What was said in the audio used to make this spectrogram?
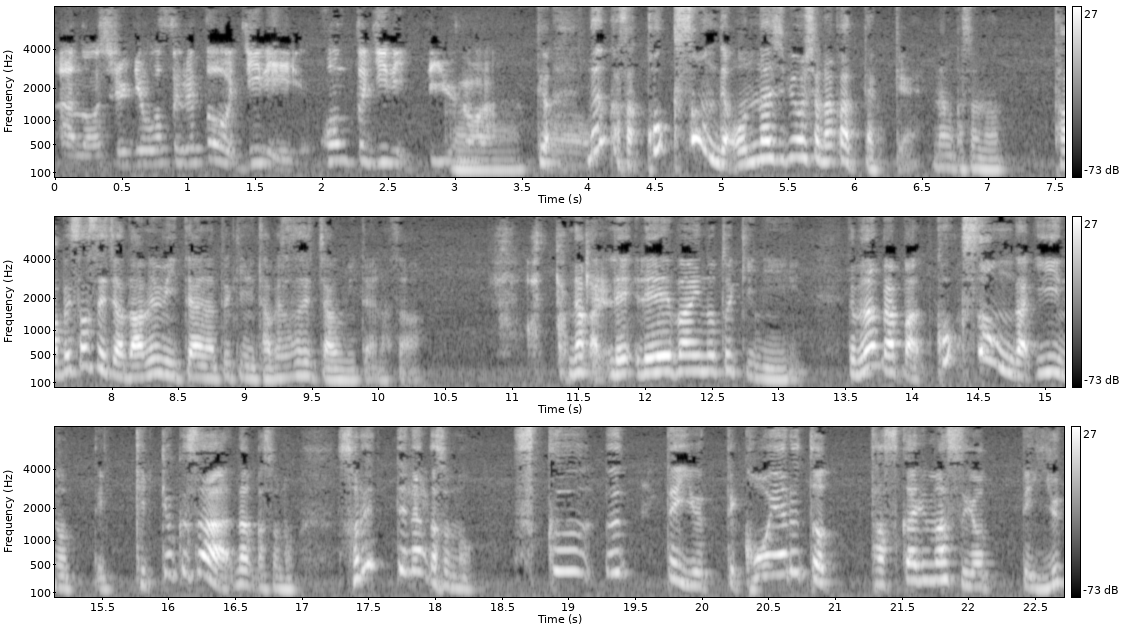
あの、修行するとギリ、ほんとギリっていうのは、てか、なんかさ、コクソンで同じ描写なかったっけ？なんかその、食べさせちゃダメみたいな時に食べさせちゃうみたいなさ。あったっけ？なんか、れ霊媒の時に、でもなんかやっぱ、コクソンがいいのって、結局さ、なんかその、それってなんかその、救うって言って、こうやると助かりますよって言っ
